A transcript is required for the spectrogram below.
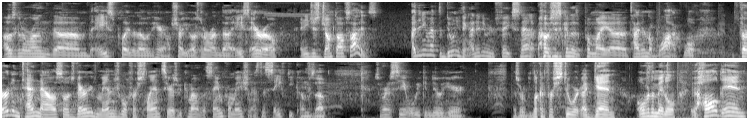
I was gonna run the um, the ace play that I was here. I'll show you. I was gonna run the ace arrow, and he just jumped off sides. I didn't even have to do anything. I didn't even fake snap. I was just gonna put my uh, tight end the block. Well, third and ten now, so it's very manageable for slants here as we come out in the same formation as the safety comes up. So we're gonna see what we can do here as we're looking for Stewart again over the middle, hauled in,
